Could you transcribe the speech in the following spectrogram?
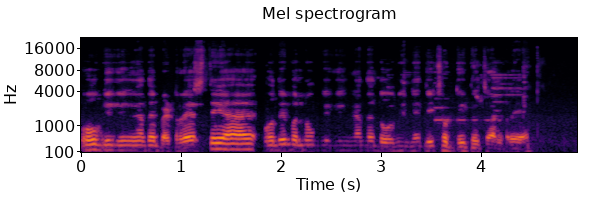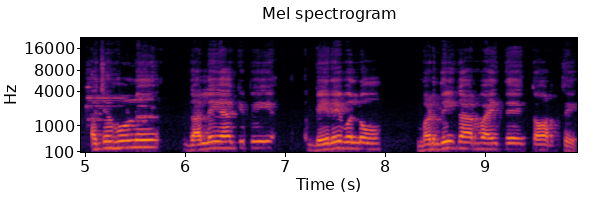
ਉਹ ਕੀ ਕਹਿੰਦੇ ਬੈੱਡ ਰੈਸਟ ਤੇ ਹੈ, ਉਹਦੇ ਵੱਲੋਂ ਕੀ ਕਹਿੰਦੇ 2 ਮਹੀਨੇ ਦੀ ਛੁੱਟੀ ਤੇ ਚੱਲ ਰਿਹਾ। ਅੱਛਾ, ਹੁਣ ਗੱਲ ਇਹ ਆ ਕਿ ਵੀ ਮੇਰੇ ਵੱਲੋਂ ਬਣਦੀ ਕਾਰਵਾਈ ਦੇ ਤੌਰ ਤੇ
